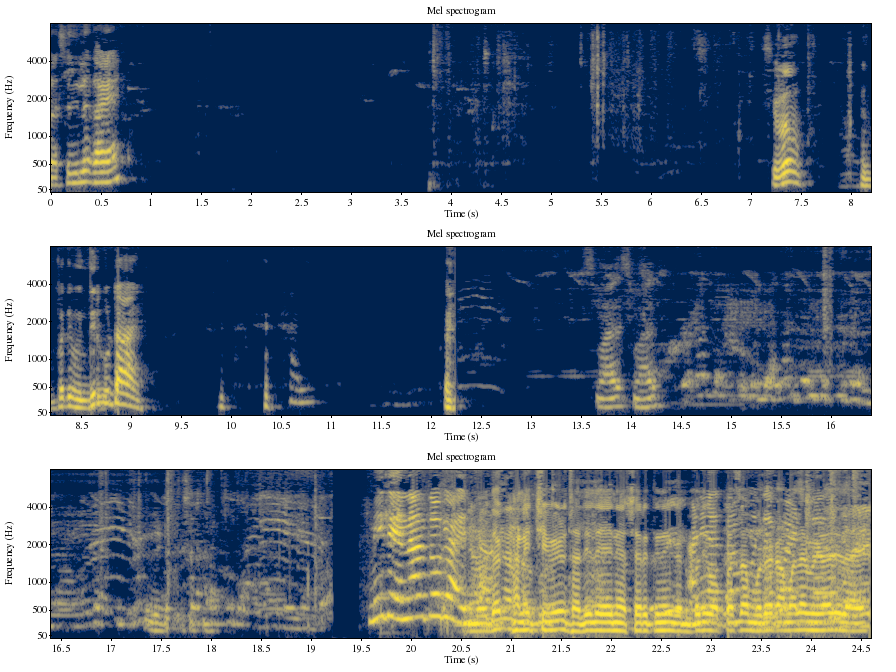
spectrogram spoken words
कसं दिलं काय शिवम गणपती मंदिर कुठं आहे? मी देणार तो घ्यायचा. मोदक खाण्याची वेळ झालेली आहे आणि अशा रीतीने गणपती बाप्पाचा मोदक आम्हाला मिळालेला आहे.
